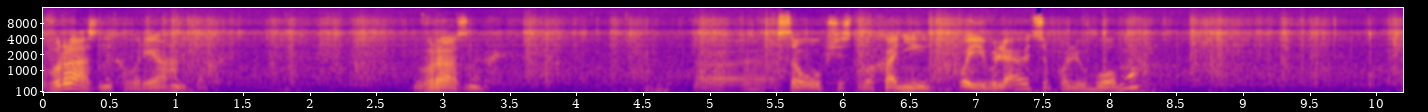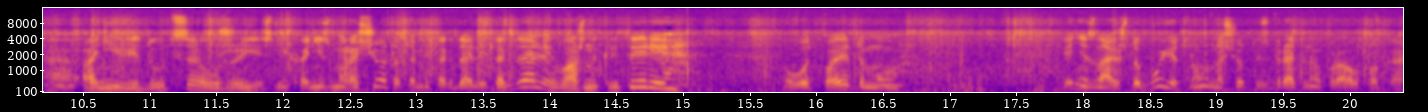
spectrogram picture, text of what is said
в разных вариантах, в разных а, сообществах, они появляются по-любому. Они ведутся, уже есть механизмы расчета там и так далее, и так далее. Важны критерии. Вот, поэтому я не знаю, что будет, но насчет избирательного права пока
